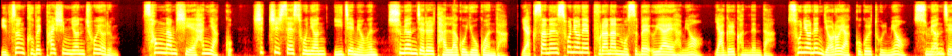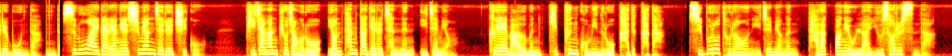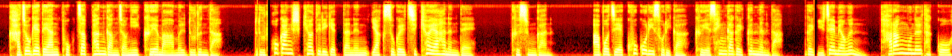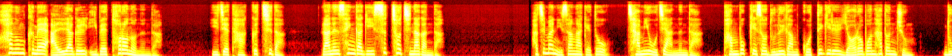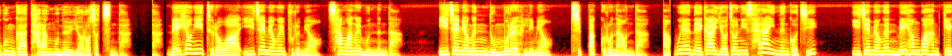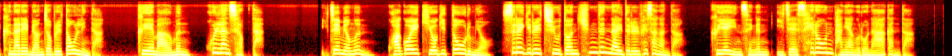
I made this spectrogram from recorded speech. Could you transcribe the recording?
입선 980년 초여름 성남시의 한 약국 17세 소년 이재명은 수면제를 달라고 요구한다. 약사는 소년의 불안한 모습에 의아해하며 약을 건넨다. 소년은 여러 약국을 돌며 수면제를 모은다. 스무 알가량의 수면제를 쥐고 비장한 표정으로 연탄 가게를 찾는 이재명. 그의 마음은 깊은 고민으로 가득하다. 집으로 돌아온 이재명은 다락방에 올라 유서를 쓴다. 가족에 대한 복잡한 감정이 그의 마음을 누른다. 누- 호강시켜 드리겠다는 약속을 지켜야 하는데 그 순간 아버지의 코골이 소리가 그의 생각을 끊는다. 이재명은 다락문을 닫고 한 움큼의 알약을 입에 털어넣는다. 이제 다 끝이다. 라는 생각이 스쳐 지나간다. 하지만 이상하게도 잠이 오지 않는다. 반복해서 눈을 감고 뜨기를 여러 번 하던 중 누군가 다락문을 열어젖힌다. 내 형이 들어와 이재명을 부르며 상황을 묻는다. 이재명은 눈물을 흘리며 집 밖으로 나온다. 왜 내가 여전히 살아있는 거지? 이재명은 매형과 함께 그날의 면접을 떠올린다. 그의 마음은 혼란스럽다. 이재명은 과거의 기억이 떠오르며 쓰레기를 치우던 힘든 날들을 회상한다. 그의 인생은 이제 새로운 방향으로 나아간다.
